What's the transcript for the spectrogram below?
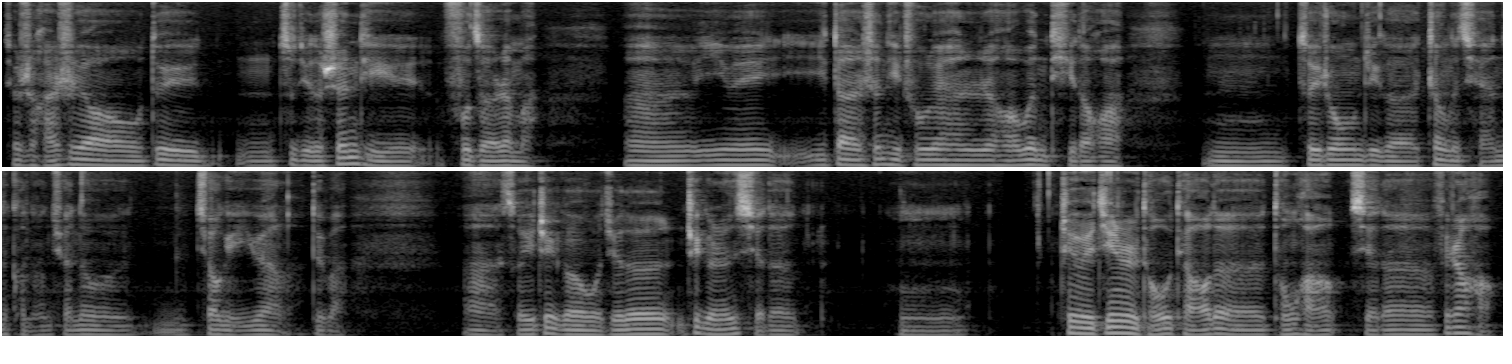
就是还是要对嗯自己的身体负责任嘛。嗯，因为一旦身体出现任何问题的话，嗯，最终这个挣的钱可能全都交给医院了，对吧？啊，所以这个我觉得这个人写的，嗯，这位今日头条的同行写的非常好，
